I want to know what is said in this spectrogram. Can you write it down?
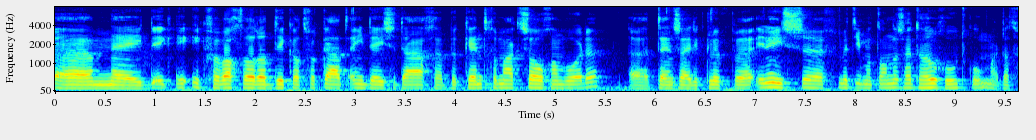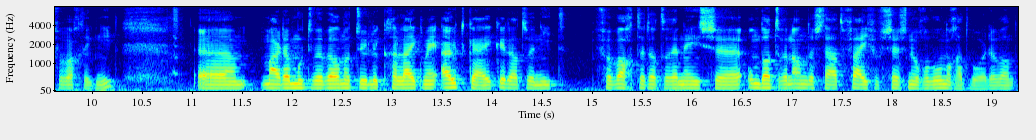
Um, nee, ik, ik, ik, verwacht wel dat Dick Advocaat een deze dagen bekendgemaakt zal gaan worden. Uh, tenzij de club uh, ineens uh, met iemand anders uit de hoge hoed komt, maar dat verwacht ik niet. Um, maar daar moeten we wel natuurlijk gelijk mee uitkijken dat we niet verwachten dat er ineens, omdat er een ander staat, 5 of 6-0 gewonnen gaat worden. Want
